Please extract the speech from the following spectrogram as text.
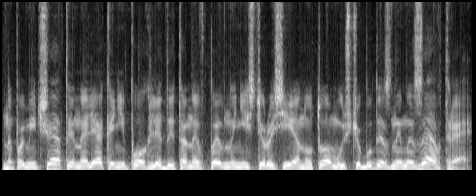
не помічати налякані погляди та невпевненість росіян у тому, що буде з ними завтра.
